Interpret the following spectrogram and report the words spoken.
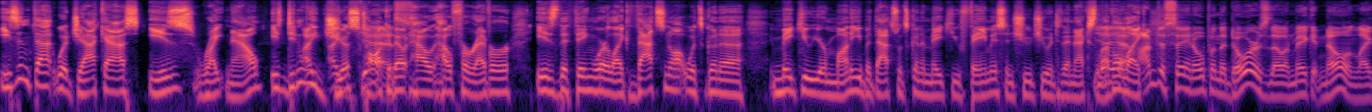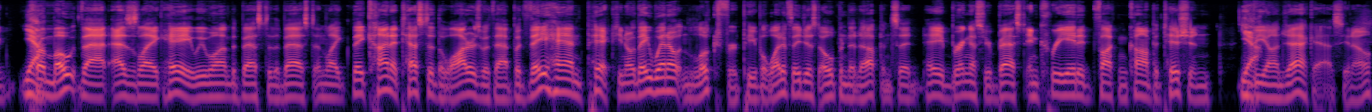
isn't that what Jackass is right now? Is didn't we I- I just talk about how how forever is the thing where like that's not what's gonna make you your money, but that's what's gonna make you famous and shoot you into the next Yeah, level? yeah. Like I'm just saying, open the doors though, and make it known. Like, Yeah. promote that as like, hey, we want the best of the best, and like they kind of tested the waters with that, but they handpicked. You know, they went out and looked for people. What if they just opened it up and said, hey, bring us your best, and created fucking competition Yeah. beyond Jackass? You know,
